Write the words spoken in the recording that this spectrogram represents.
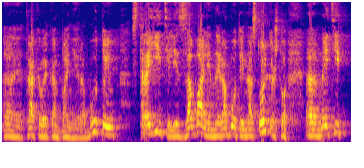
А, траковые компании работают, строители завалены работой настолько, что а, найти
